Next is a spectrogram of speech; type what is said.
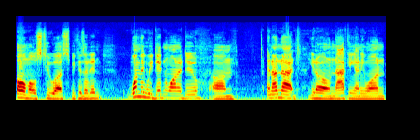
almost to us because I didn't. One thing we didn't want to do, um, and I'm not, you know, knocking anyone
